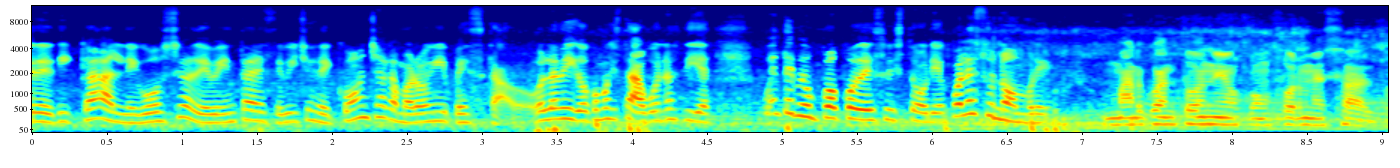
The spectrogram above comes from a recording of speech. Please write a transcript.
dedica al negocio de venta de ceviches de concha, camarón y pescado. Hola amigo, ¿cómo está? Buenos días. Cuénteme un poco de su historia. ¿Cuál es su nombre? Marco Antonio Conforme Salto.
